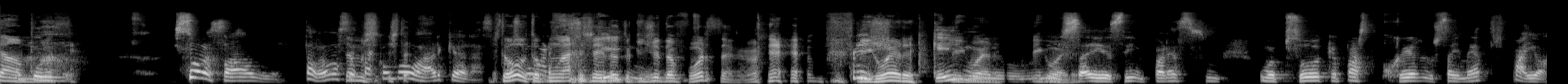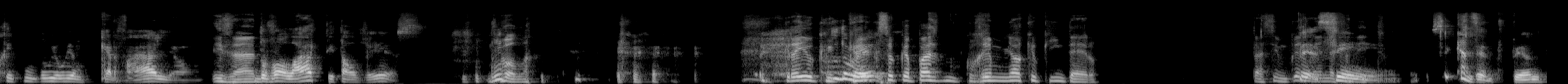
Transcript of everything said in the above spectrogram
Então, Então, Sou a Sal. Tá você Estamos- está com está- bom ar, cara. Você estou, estás estou com um ar cheio fresquinho, cheio da força. fresquinho. Vigor, Não sei, assim, parece uma pessoa capaz de correr os 100 metros, pá, ao ritmo do William Carvalho, Exato. do Volatti, talvez. Lá. creio que, creio que sou capaz de correr melhor que o Quintero. Está assim um bocadinho Sim, sim, quer dizer, depende.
